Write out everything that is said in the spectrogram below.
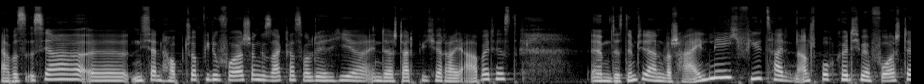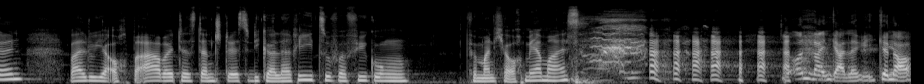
Aber es ist ja äh, nicht dein Hauptjob, wie du vorher schon gesagt hast, weil du hier in der Stadtbücherei arbeitest. Ähm, das nimmt dir dann wahrscheinlich viel Zeit in Anspruch, könnte ich mir vorstellen, weil du ja auch bearbeitest, dann stellst du die Galerie zur Verfügung, für manche auch mehrmals. Die Online-Galerie, genau.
